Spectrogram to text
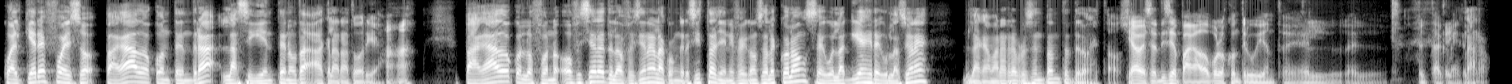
Cualquier esfuerzo pagado contendrá la siguiente nota aclaratoria Ajá. pagado con los fondos oficiales de la oficina de la congresista Jennifer González Colón, según las guías y regulaciones de la Cámara de Representantes de los Estados Que a veces dice pagado por los contribuyentes el, el, el tagline. Claro.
